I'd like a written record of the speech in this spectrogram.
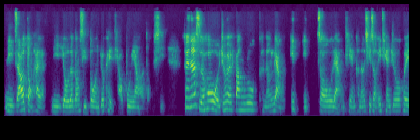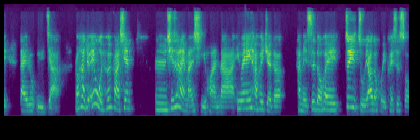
你只要懂它的，你有的东西多，你就可以调不一样的东西。所以那时候我就会放入可能两一一周两天，可能其中一天就会带入瑜伽。然后他就哎，我会发现，嗯，其实他也蛮喜欢的啊，因为他会觉得他每次都会最主要的回馈是说，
